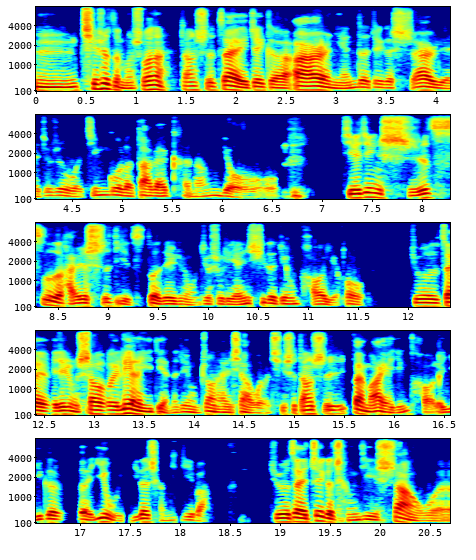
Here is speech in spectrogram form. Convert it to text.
嗯，其实怎么说呢？当时在这个二二年的这个十二月，就是我经过了大概可能有 接近十次还是十几次的这种就是连续的这种跑以后。就在这种稍微练了一点的这种状态下，我其实当时半马已经跑了一个一五一的成绩吧。就是在这个成绩上，我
